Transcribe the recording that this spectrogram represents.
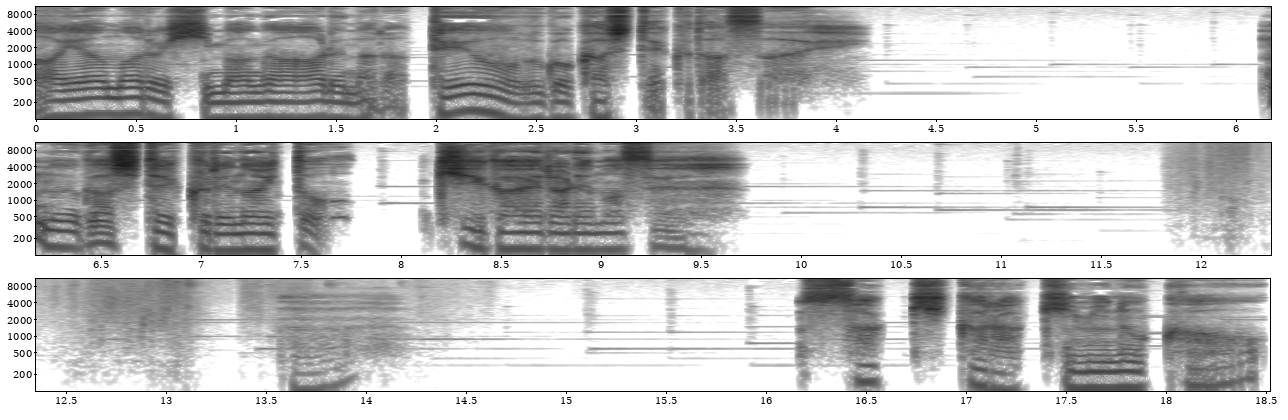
謝る暇があるなら手を動かしてください。脱がしてくれないと着替えられません。から君の顔、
